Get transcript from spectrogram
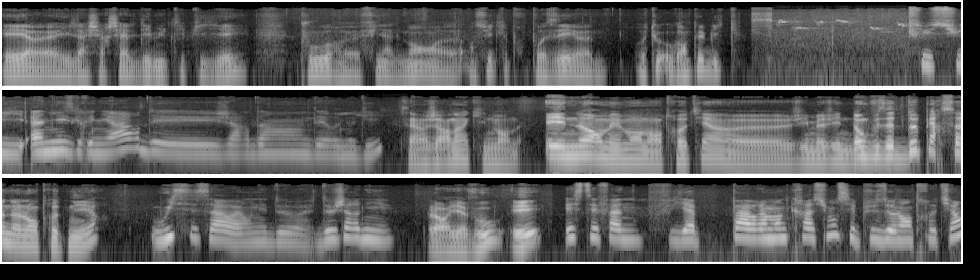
et euh, il a cherché à le démultiplier pour euh, finalement ensuite le proposer au grand public. Je suis Annelise Grignard des Jardins des Renaudis. C'est un jardin qui demande énormément d'entretien, euh, j'imagine. Donc vous êtes deux personnes à l'entretenir Oui, c'est ça, ouais, on est deux, deux jardiniers. Alors il y a vous et Et Stéphane. Il n'y a pas vraiment de création, c'est plus de l'entretien.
